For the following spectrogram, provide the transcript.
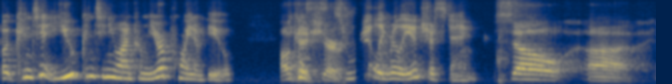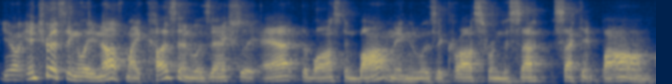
But continue you continue on from your point of view okay, because sure. it's really really interesting. So, uh, you know, interestingly enough, my cousin was actually at the Boston bombing and was across from the se- second bomb,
